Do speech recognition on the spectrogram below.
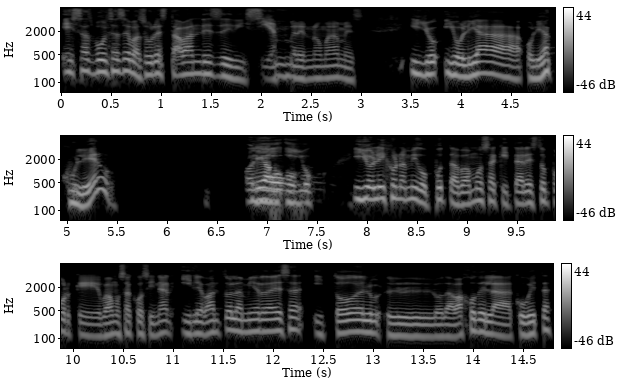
esas bolsas de basura estaban desde diciembre, no mames. Y yo, y olía, olía culero. Olía y, yo, y yo le dije a un amigo, puta, vamos a quitar esto porque vamos a cocinar. Y levanto la mierda esa y todo lo de abajo de la cubeta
